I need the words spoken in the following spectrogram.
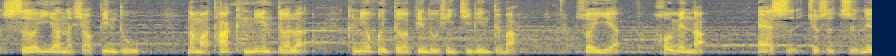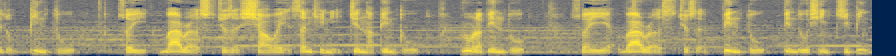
蛇一样的小病毒，那么她肯定得了，肯定会得病毒性疾病，对吧？所以后面的 S 就是指那种病毒。所以 virus 就是小薇身体里进了病毒，入了病毒，所以 virus 就是病毒，病毒性疾病。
